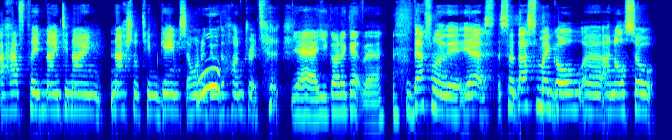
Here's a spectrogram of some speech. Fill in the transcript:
I have played 99 national team games. I want to do the 100. yeah, you got to get there. Definitely, yes. So that's my goal. Uh, and also,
